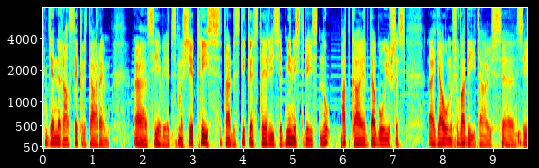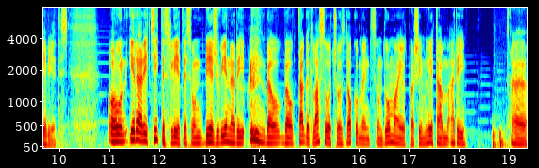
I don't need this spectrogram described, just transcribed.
ģenerāla sekretāriem uh, sievietes. Man šķiet trīs tādas dikasterijas, ja ministrijas, nu pat kā ir dabūjušas jaunus vadītājus sievietes. Un ir arī citas lietas, un bieži vien arī vēl, vēl tagad lasot šos dokumentus un domājot par šīm lietām, arī uh,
